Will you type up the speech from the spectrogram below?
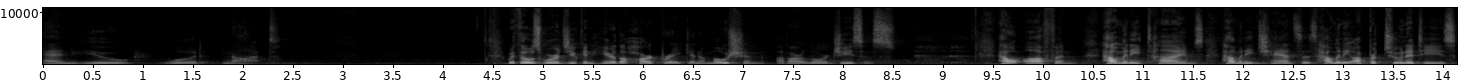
And you would not. With those words, you can hear the heartbreak and emotion of our Lord Jesus. How often, how many times, how many chances, how many opportunities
